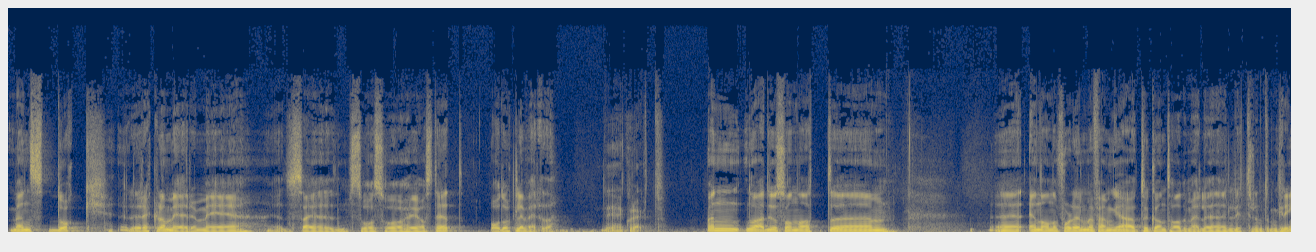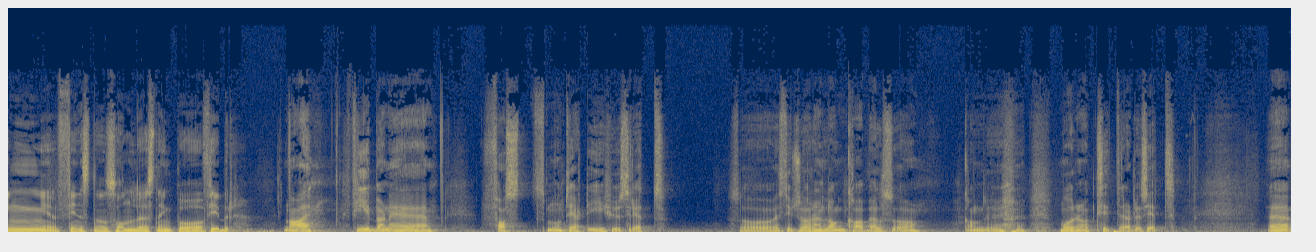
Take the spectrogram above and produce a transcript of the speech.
Mens dere reklamerer med så og så høy hastighet, og dere leverer det. Det er korrekt. Men nå er det jo sånn at Eh, en annen fordel med 5G er at du kan ta det med litt rundt omkring. Finnes det noen sånn løsning på fiber? Nei, fiberen er fast montert i huset ditt. Så hvis du ikke har en lang kabel, så du, må du nok sitte der du sitter. Eh,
